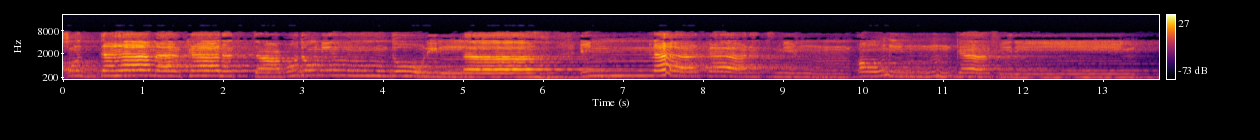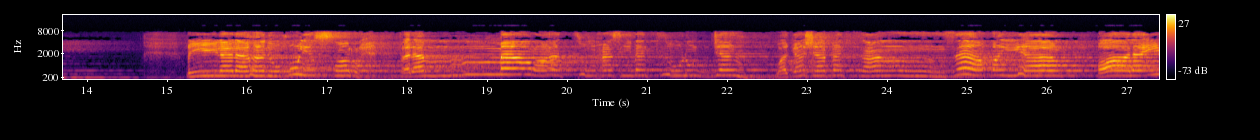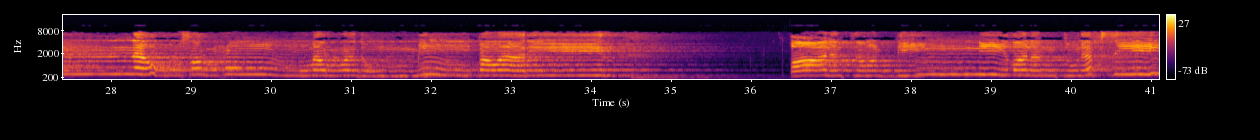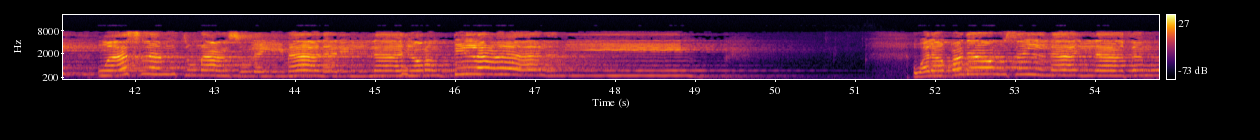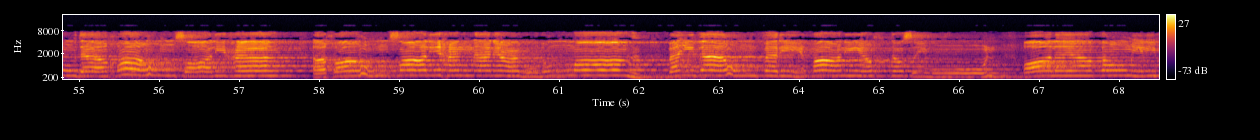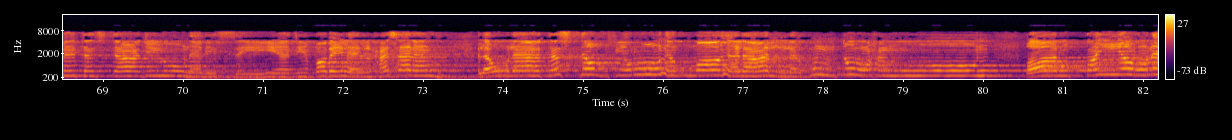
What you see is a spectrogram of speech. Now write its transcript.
وَصَدَّهَا مَا كَانَت تَّعْبُدُ مِن دُونِ اللَّهِ ۖ. إِنَّهَا كَانَتْ مِن قَوْمٍ كَافِرِينَ. قِيلَ لَهَا ادْخُلِي الصَّرْحَ ۖ. فَلَمَّا رَأَتْهُ حَسِبَتْهُ لُجَّةً وَكَشَفَتْ عَن سَاقَيْهَا ۚ وَأَسْلَمْتُ مَعَ سُلَيْمَانَ لِلَّهِ رَبِّ الْعَالَمِينَ. وَلَقَدْ أَرْسَلْنَا إِلَىٰ ثَمُودَ أَخَاهُمْ صَالِحًا أَنِ اعْبُدُوا اللَّهَ فَإِذَا هُمْ فَرِيقَانِ يَخْتَصِمُونَ. قَالَ تَسْتَعْجِلُونَ بِالسَّيِّئَةِ قَبْلَ الْحَسَنَةِ ۖ لَوْلَا تَسْتَغْفِرُونَ اللَّهَ لَعَلَّكُمْ تُرْحَمُونَ قَالُوا اطَّيَّرْنَا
